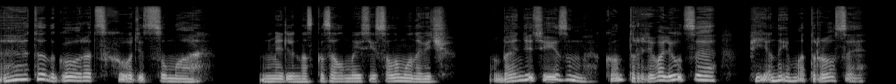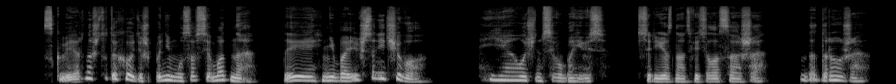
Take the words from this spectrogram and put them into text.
«Этот город сходит с ума», — медленно сказал Моисей Соломонович. «Бандитизм, контрреволюция, пьяные матросы. Скверно, что ты ходишь по нему совсем одна. Ты не боишься ничего?» «Я очень всего боюсь», — серьезно ответила Саша. «Да дрожи,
